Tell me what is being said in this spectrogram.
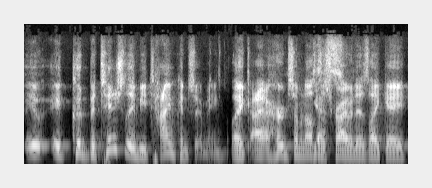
it, it could potentially be time consuming. Like I heard someone else yes. describe it as like a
